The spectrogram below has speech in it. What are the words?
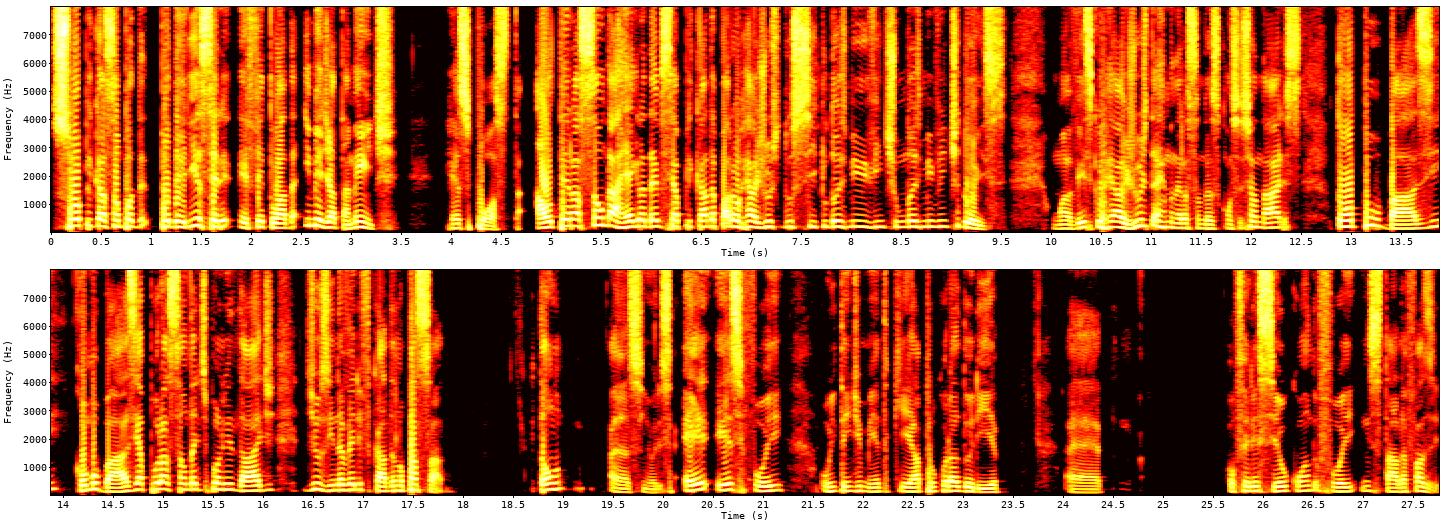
sua aplicação pode, poderia ser efetuada imediatamente? Resposta: a alteração da regra deve ser aplicada para o reajuste do ciclo 2021-2022, uma vez que o reajuste da remuneração das concessionárias toma por base, como base, a apuração da disponibilidade de usina verificada no passado. Então, é, senhores, é, esse foi o entendimento que a Procuradoria é, ofereceu quando foi instada a fazer.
